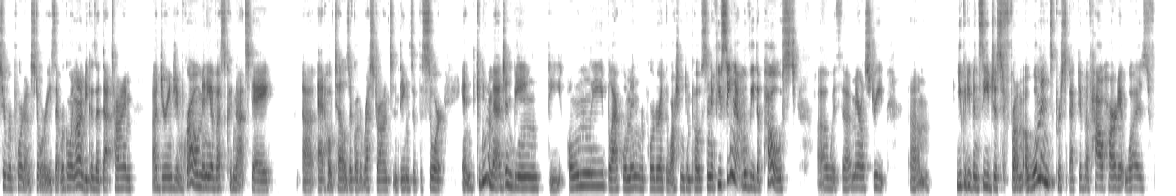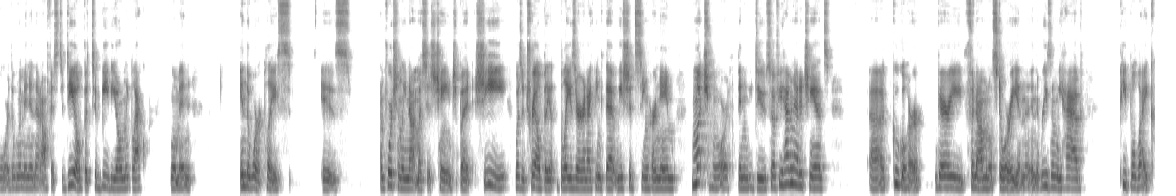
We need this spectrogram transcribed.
to report on stories that were going on because at that time uh, during Jim Crow, many of us could not stay uh, at hotels or go to restaurants and things of the sort. And can you imagine being the only Black woman reporter at the Washington Post? And if you've seen that movie, The Post, uh, with uh, Meryl Streep, um, you could even see just from a woman's perspective of how hard it was for the women in that office to deal. But to be the only Black woman in the workplace is unfortunately not much has changed but she was a trailblazer and i think that we should sing her name much more than we do. So if you haven't had a chance uh, google her. Very phenomenal story and the, and the reason we have people like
